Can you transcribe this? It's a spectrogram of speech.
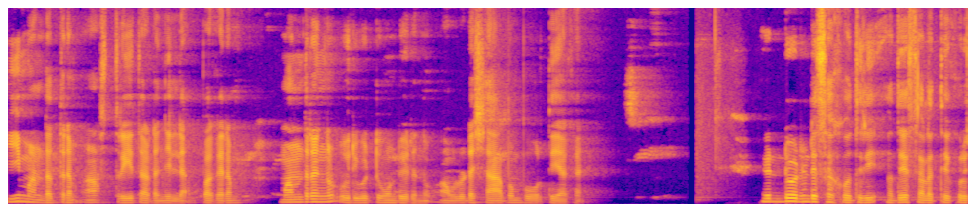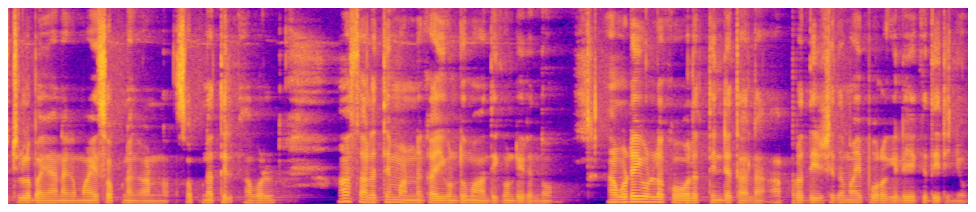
ഈ മണ്ടത്തരം ആ സ്ത്രീ തടഞ്ഞില്ല. പകരം മന്ത്രങ്ങൾ ഉരുവിട്ടുകൊണ്ടിരുന്നു അവളുടെ ശാപം പൂർത്തിയാക്കാൻ. എഡ്വേർഡിന്റെ സഹോദരി അതേ സ്ഥലത്തെക്കുറിച്ചുള്ള ഭയാനകമായ സ്വപ്നം കാണുന്നു. സ്വപ്നത്തിൽ അവൾ ആ സ്ഥലത്തെ മണ്ണ് കൈകൊണ്ട് മാന്തിക്കൊണ്ടിരുന്നു. അവിടെയുള്ള കോലത്തിന്റെ തല അപ്രതീക്ഷിതമായി പുറകിലേക്ക് തിരിഞ്ഞു.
